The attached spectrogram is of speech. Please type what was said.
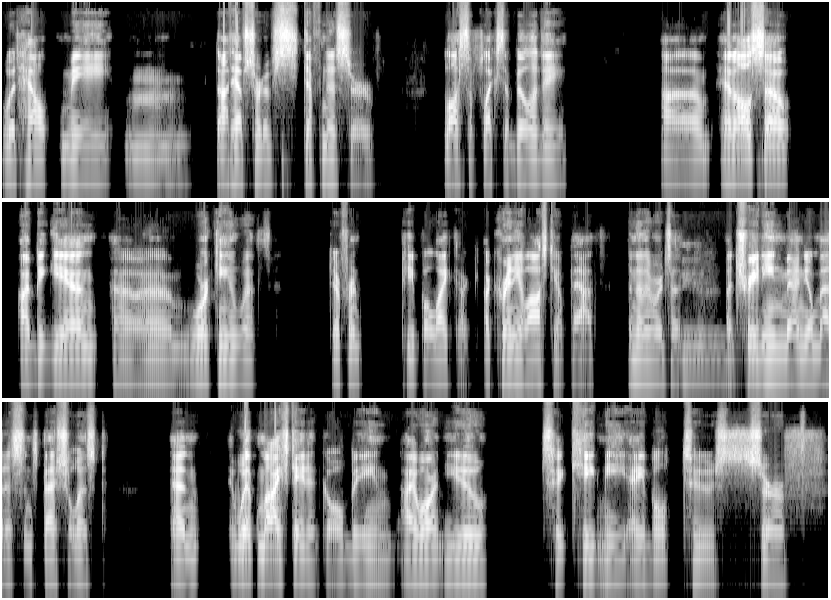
would help me mm, not have sort of stiffness or loss of flexibility. Um, and also, I began um, working with different people like a, a cranial osteopath. In other words, a, Mm. a treating manual medicine specialist. And with my stated goal being, I want you to keep me able to surf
